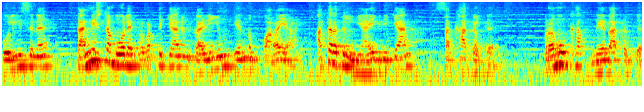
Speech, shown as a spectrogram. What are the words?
പോലീസിന് തന്നിഷ്ടം പോലെ പ്രവർത്തിക്കാനും കഴിയും എന്ന് പറയാൻ അത്തരത്തിൽ ന്യായീകരിക്കാൻ സഖാക്കൾക്ക് പ്രമുഖ നേതാക്കൾക്ക്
